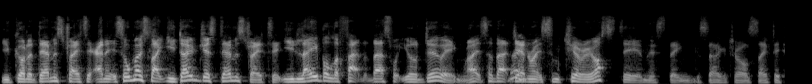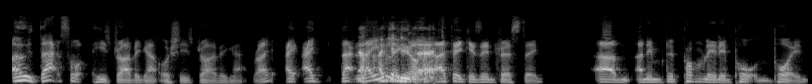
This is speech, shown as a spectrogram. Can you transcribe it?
You've got to demonstrate it. And it's almost like you don't just demonstrate it, you label the fact that that's what you're doing, right? So that right. generates some curiosity in this thing, control safety. Oh, that's what he's driving at or she's driving at, right? I, I that yeah, labeling I of that. it, I think, is interesting, um, and in, probably an important point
